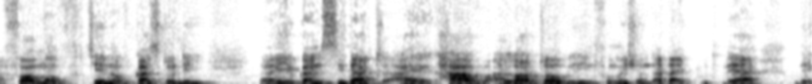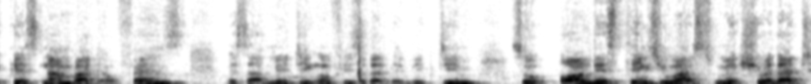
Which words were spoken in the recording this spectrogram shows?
a, form of chain of custody. Uh, you can see that I have a lot of information that I put there, the case number, the offense, the submitting officer, the victim. So all these things, you want to make sure that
